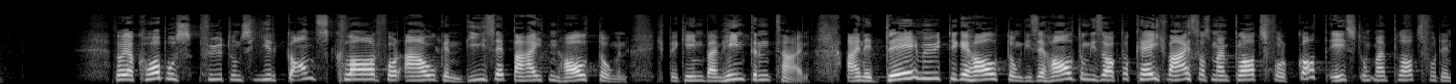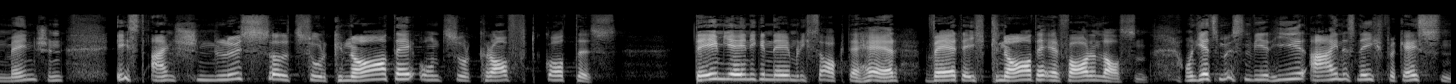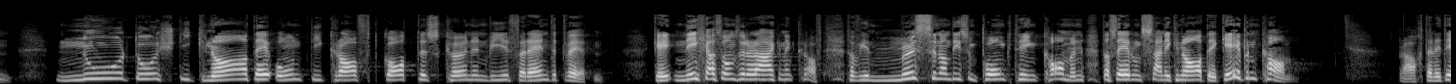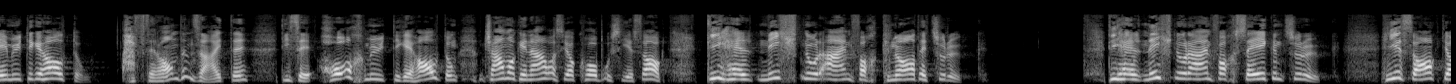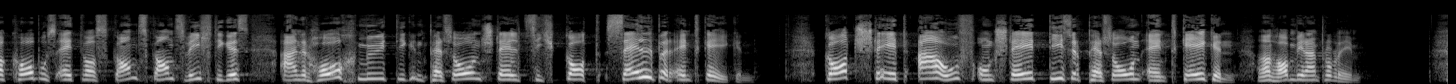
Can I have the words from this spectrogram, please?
So, Jakobus führt uns hier ganz klar vor Augen diese beiden Haltungen. Ich beginne beim hinteren Teil. Eine demütige Haltung, diese Haltung, die sagt, okay, ich weiß, was mein Platz vor Gott ist und mein Platz vor den Menschen ist ein Schlüssel zur Gnade und zur Kraft Gottes. Demjenigen nämlich, sagt der Herr, werde ich Gnade erfahren lassen. Und jetzt müssen wir hier eines nicht vergessen. Nur durch die Gnade und die Kraft Gottes können wir verändert werden. Geht nicht aus unserer eigenen Kraft. So wir müssen an diesem Punkt hinkommen, dass er uns seine Gnade geben kann. Es braucht eine demütige Haltung. Auf der anderen Seite, diese hochmütige Haltung, und schau mal genau, was Jakobus hier sagt, die hält nicht nur einfach Gnade zurück. Die hält nicht nur einfach Segen zurück. Hier sagt Jakobus etwas ganz, ganz Wichtiges. Einer hochmütigen Person stellt sich Gott selber entgegen. Gott steht auf und steht dieser Person entgegen. Und dann haben wir ein Problem.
